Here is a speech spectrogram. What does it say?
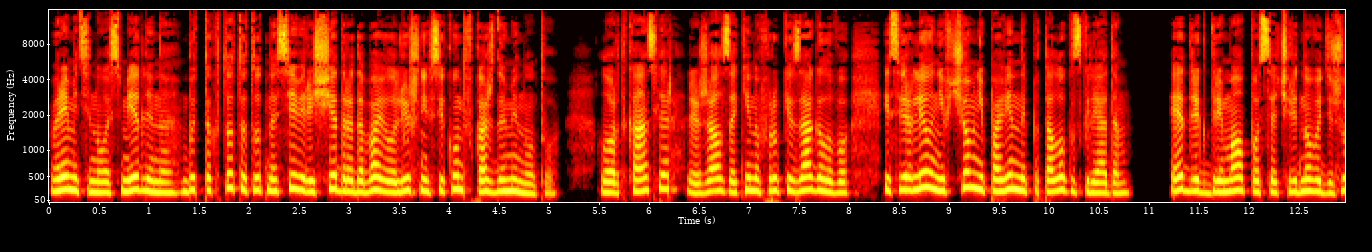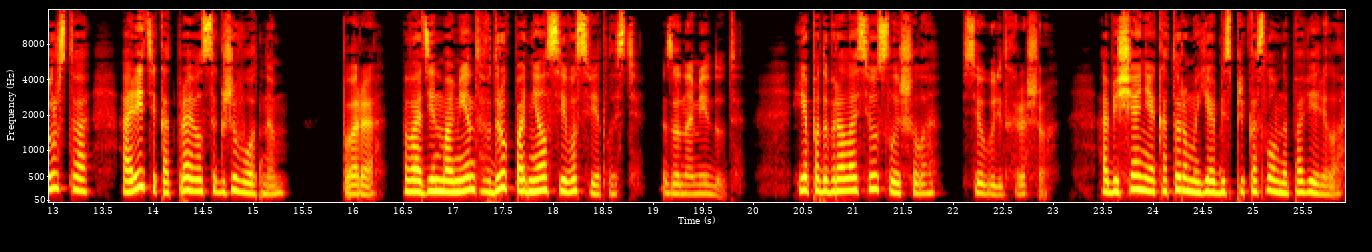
Время тянулось медленно, будто кто-то тут на севере щедро добавил лишних секунд в каждую минуту. Лорд-канцлер лежал, закинув руки за голову, и сверлил ни в чем не повинный потолок взглядом. Эдрик дремал после очередного дежурства, а Ретик отправился к животным. «Пора». В один момент вдруг поднялся его светлость. «За нами идут». Я подобралась и услышала. «Все будет хорошо» обещание которому я беспрекословно поверила.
